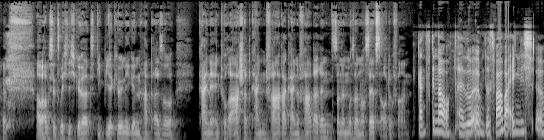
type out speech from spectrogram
Aber habe ich jetzt richtig gehört, die Bierkönigin hat also keine Entourage, hat keinen Fahrer, keine Fahrerin, sondern muss auch noch selbst Auto fahren. Ganz genau. Also ähm, das war aber eigentlich äh,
